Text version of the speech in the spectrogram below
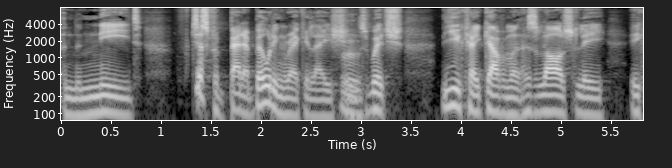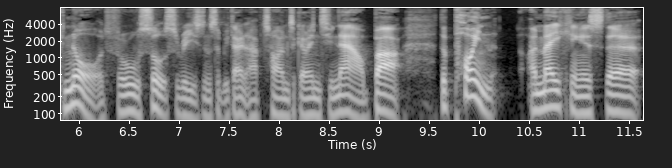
and the need just for better building regulations, mm. which the UK government has largely ignored for all sorts of reasons that we don't have time to go into now. But the point I'm making is that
